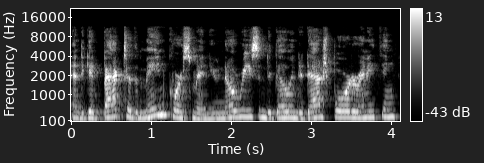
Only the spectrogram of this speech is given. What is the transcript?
And to get back to the main course menu, no reason to go into dashboard or anything,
